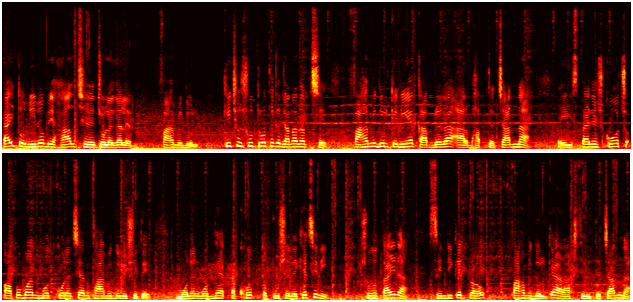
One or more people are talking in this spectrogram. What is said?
তাই তো নীরবে হাল ছেড়ে চলে গেলেন ফাহমিদুল। কিছু সূত্র থেকে জানা যাচ্ছে, ফাহমিদুলকে নিয়ে কাবরেরা আর ভাবতে চান না। এই স্প্যানিশ কোচ অপমান বোধ করেছেন ফাহমিদুল ইস্যুতে। মনের মধ্যে একটা ক্ষোভ তো পুষে রেখেছেনই শুধু তাই না, সিন্ডিকেটরাও ফাহমিদুলকে আর আসতে দিতে চান না।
